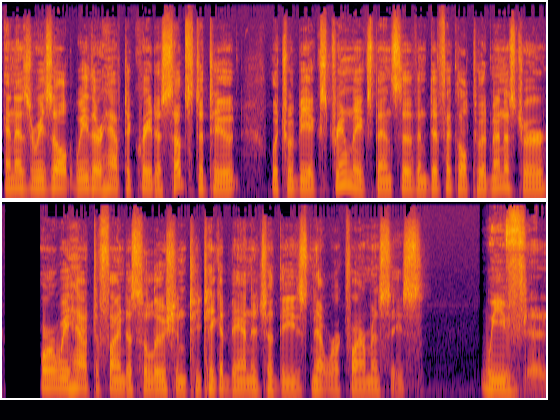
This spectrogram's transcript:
And as a result, we either have to create a substitute, which would be extremely expensive and difficult to administer, or we have to find a solution to take advantage of these network pharmacies. We've uh,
